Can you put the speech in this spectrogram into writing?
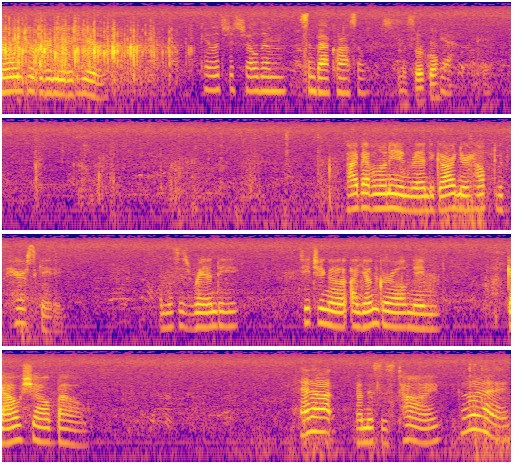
No interpreter needed here. Okay, let's just show them some back crossovers. In a circle? Yeah. Tai Babylonian and Randy Gardner helped with pair skating. And this is Randy teaching a, a young girl named Gao Xiao Bao. Head up. And this is Tai Good.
